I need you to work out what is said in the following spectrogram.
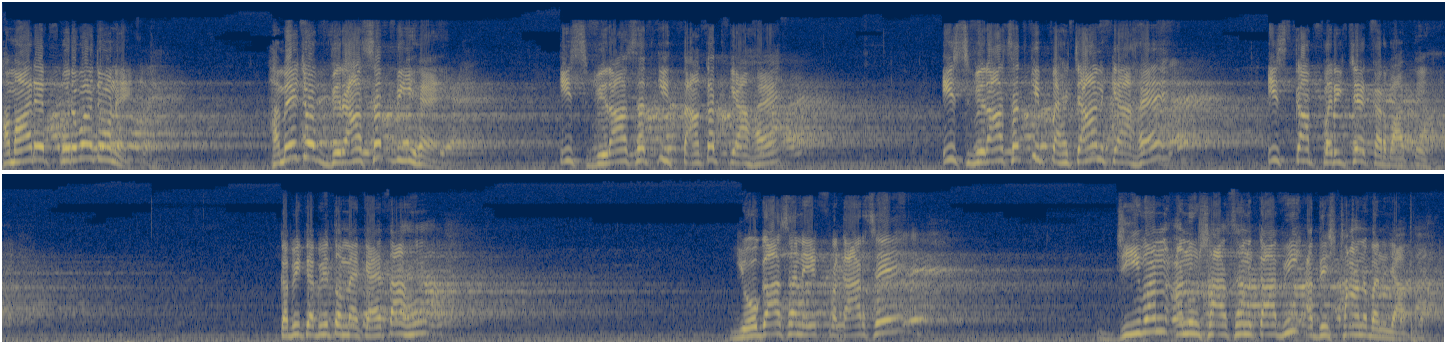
हमारे पूर्वजों ने हमें जो विरासत दी है, इस विरासत की ताकत क्या है? इस विरासत की पहचान क्या है? इसका परिचय करवाते हैं। कभी कभी तो मैं कहता हूँ, योगासन एक प्रकार से जीवन अनुशासन का भी अधिष्ठान बन जाता है।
